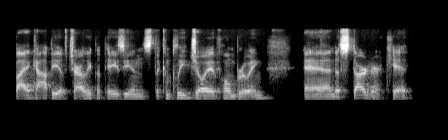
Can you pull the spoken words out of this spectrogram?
buy a copy of Charlie Papazian's The Complete Joy of Homebrewing and a starter kit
